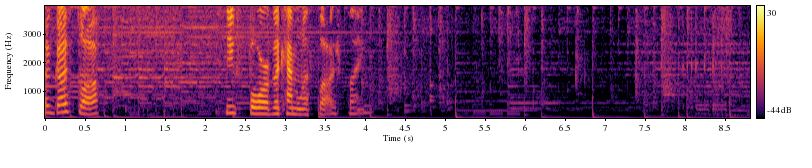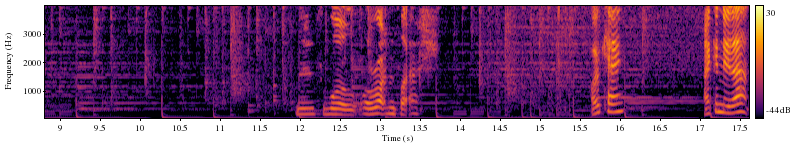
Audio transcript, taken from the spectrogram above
So ghost blocks. Need four of the camouflage planks. There's wool or rotten flesh. Okay. I can do that.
